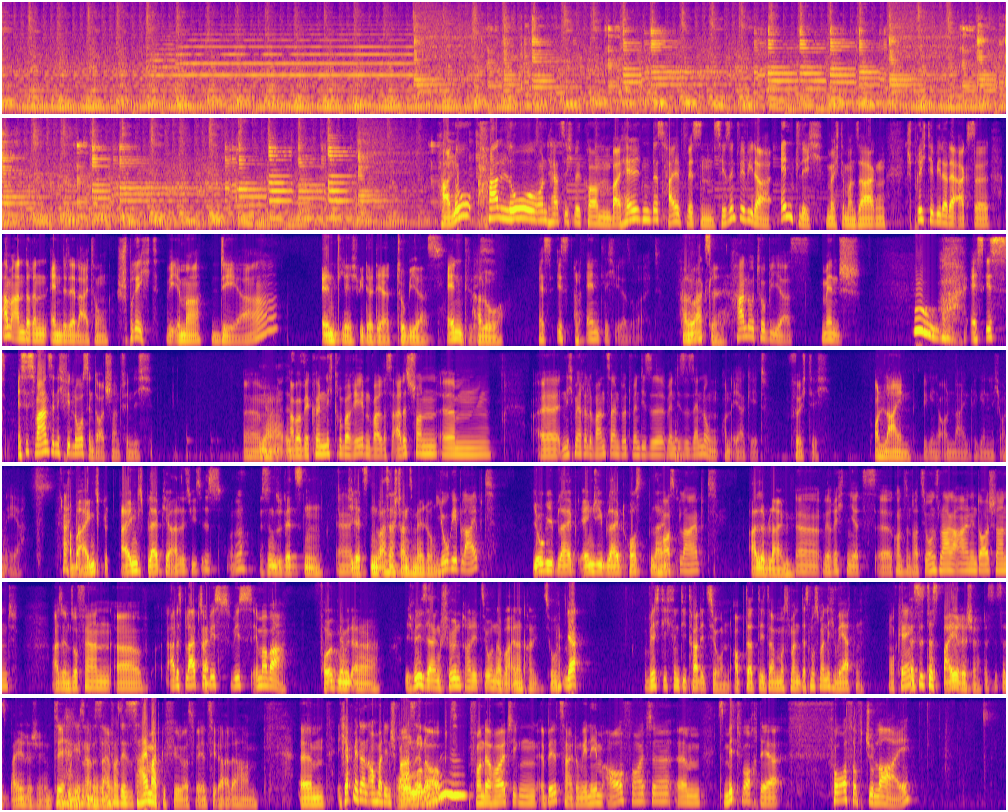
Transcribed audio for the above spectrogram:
Hallo, hallo und herzlich willkommen bei Helden des Halbwissens. Hier sind wir wieder. Endlich, möchte man sagen, spricht hier wieder der Axel. Am anderen Ende der Leitung spricht, wie immer, der. Endlich wieder der Tobias. Endlich. Hallo. Es ist endlich wieder soweit. Hallo Axel. Hallo Tobias. Mensch. Uh. Es ist, es ist wahnsinnig viel los in Deutschland, finde ich. Ähm, Ja, es- aber wir können nicht drüber reden, weil das alles schon ähm, äh, nicht mehr relevant sein wird, wenn diese, wenn diese Sendung on air geht. Fürchte ich. Online. Wir gehen ja online, wir gehen nicht on air. Aber eigentlich, eigentlich bleibt hier alles, wie es ist, oder? Das sind so die letzten, Äh, die letzten Wasserstandsmeldungen. Yogi bleibt, Yogi bleibt, Angie bleibt, Horst bleibt, Horst bleibt. alle bleiben. Äh, wir richten jetzt äh, Konzentrationslager ein in Deutschland. Also insofern, äh, alles bleibt so, wie es immer war. Folgen wir mit einer, ich will nicht sagen schönen Tradition, aber einer Tradition. Ja. Wichtig sind die Traditionen. Ob das, da muss man, das muss man nicht werten. Okay? Das ist das Bayerische. Das ist das Bayerische. Im ja, genau, das ist einfach dieses Heimatgefühl, was wir jetzt wieder alle haben. Ähm, ich habe mir dann auch mal den Spaß erlaubt von der heutigen Bild-Zeitung. Wir nehmen auf heute, ähm, es ist Mittwoch, der 4th of July.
